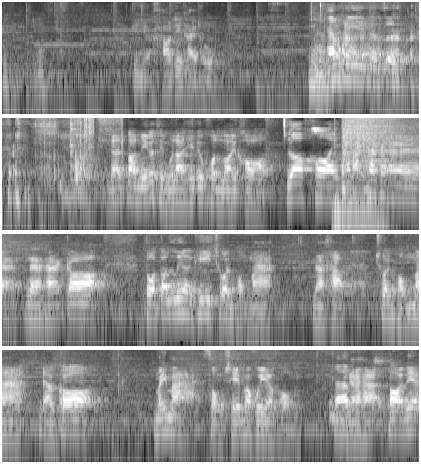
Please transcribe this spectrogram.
อื้อหือกินกับข้าวที่ไทยถูก แฮปปี้สุดแล้วตอนนี้ก็ถึงเวลาที่ทุกคนลอยคอ ๆ รอคอยครับ นะฮะก็ตัวต้นเรื่องที่ชวนผมมานะครับ ชวนผมมาแล้วก็ไม่มาส่งเชฟมาคุยกับผมครับ นะฮะตอนเนี้ย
